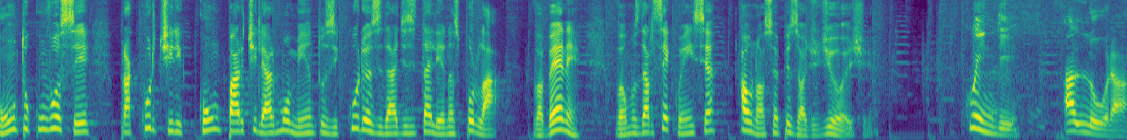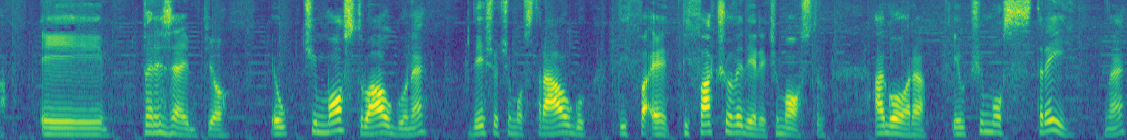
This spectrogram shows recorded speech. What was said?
Conto com você para curtir e compartilhar momentos e curiosidades italianas por lá. Va bene? Vamos dar sequência ao nosso episódio de hoje. Quindi, allora, eh, per esempio, eu te mostro algo, né? Deixa eu te mostrar algo, ti, fa- eh, ti faccio vedere, ti mostro. Agora, eu te mostrei, né?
